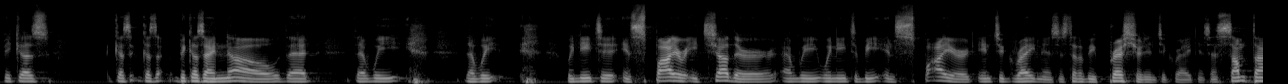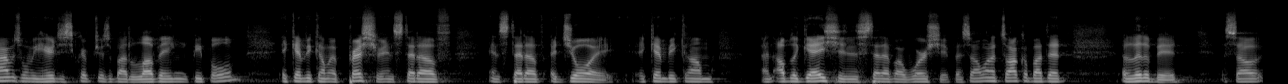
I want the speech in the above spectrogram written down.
because because because because I know that that we that we we need to inspire each other and we, we need to be inspired into greatness instead of be pressured into greatness. And sometimes when we hear the scriptures about loving people, it can become a pressure instead of instead of a joy. It can become an obligation instead of our worship. And so I want to talk about that a little bit. So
